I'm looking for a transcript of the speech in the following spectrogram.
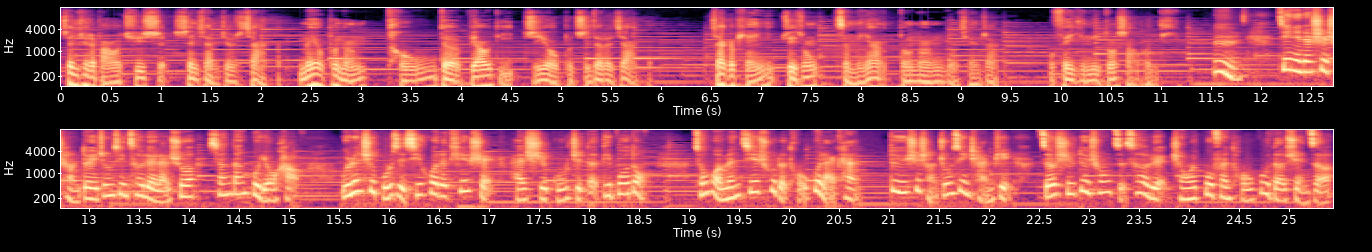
正确的把握趋势，剩下的就是价格。没有不能投的标的，只有不值得的价格。价格便宜，最终怎么样都能有钱赚，无非盈利多少问题。嗯，今年的市场对中性策略来说相当不友好，无论是股指期货的贴水，还是股指的低波动。从我们接触的头部来看，对于市场中性产品，则是对冲子策略成为部分头部的选择，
